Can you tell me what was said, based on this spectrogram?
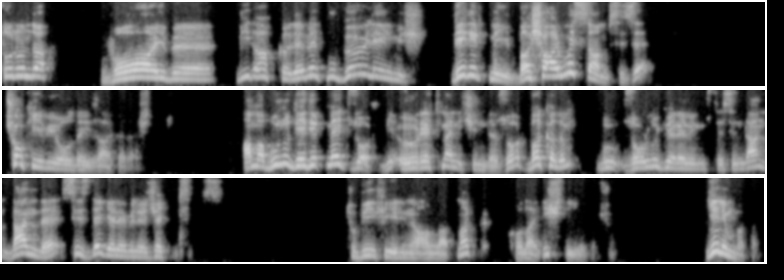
sonunda vay be bir dakika demek bu böyleymiş dedirtmeyi başarmışsam size çok iyi bir yoldayız arkadaşlar. Ama bunu dedirtmek zor. Bir öğretmen için de zor. Bakalım bu zorlu görevin üstesinden ben de siz de gelebilecek misiniz? To be fiilini anlatmak kolay iş değildir çünkü. Gelin bakalım.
